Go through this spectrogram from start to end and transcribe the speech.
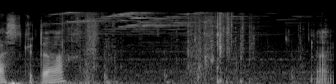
Fast gedacht. Nein.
